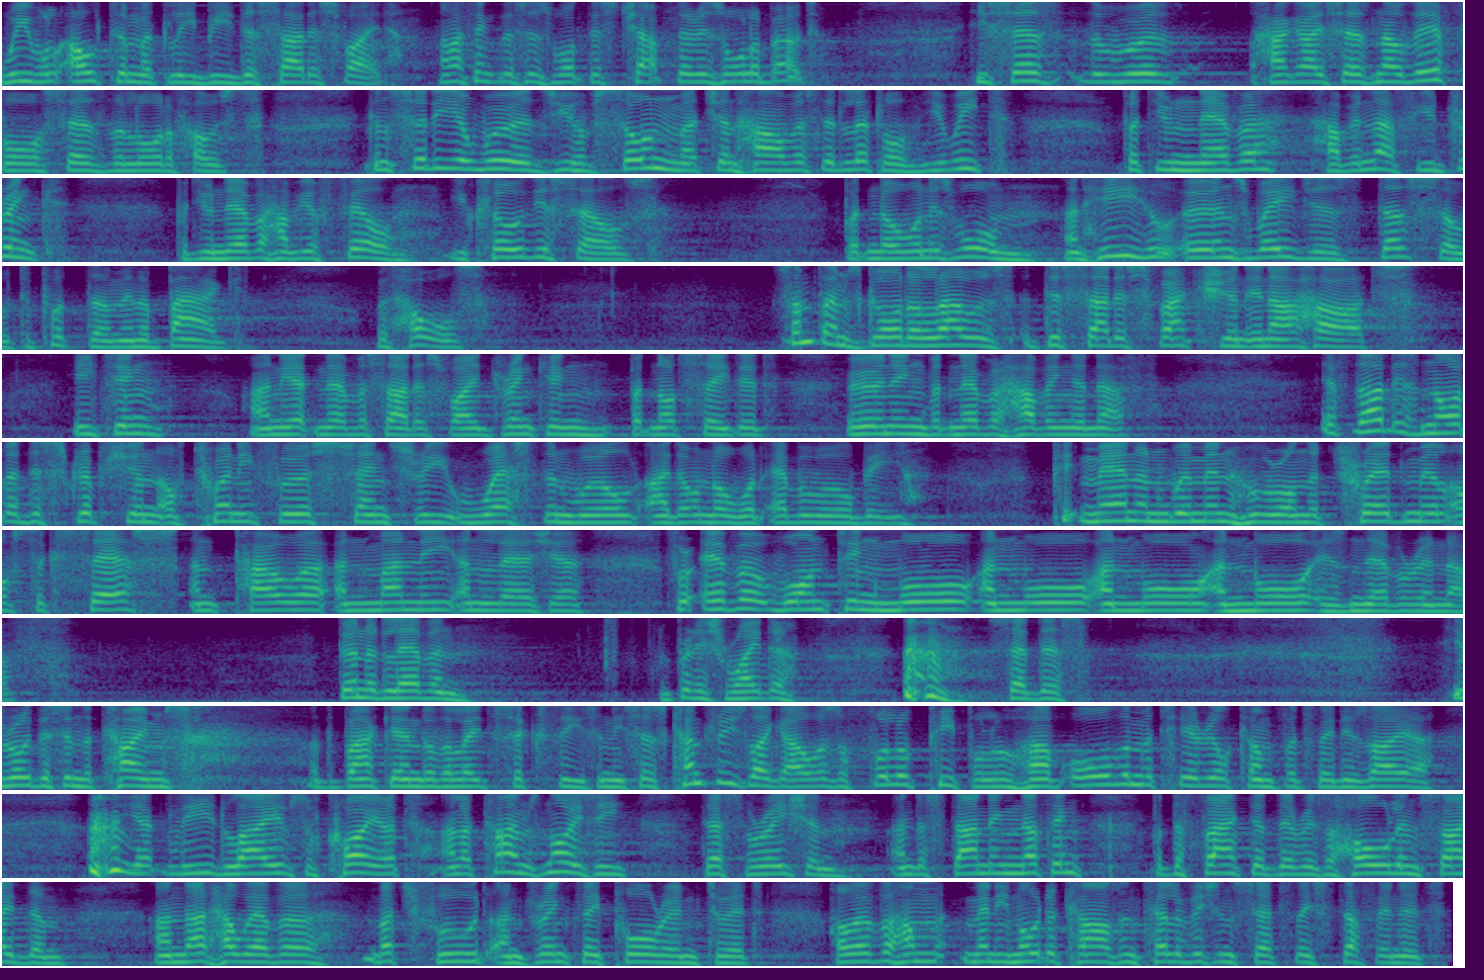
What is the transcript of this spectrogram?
we will ultimately be dissatisfied. And I think this is what this chapter is all about. He says, the word, Haggai says, Now therefore, says the Lord of hosts, consider your words. You have sown much and harvested little. You eat, but you never have enough. You drink, but you never have your fill. You clothe yourselves, but no one is warm. And he who earns wages does so to put them in a bag with holes. Sometimes God allows dissatisfaction in our hearts, eating and yet never satisfied, drinking but not sated, earning but never having enough. If that is not a description of 21st century Western world, I don't know what ever will be. Men and women who are on the treadmill of success and power and money and leisure, forever wanting more and more and more and more is never enough. Bernard Levin, a British writer, said this. He wrote this in the Times at the back end of the late 60s, and he says Countries like ours are full of people who have all the material comforts they desire, yet lead lives of quiet and at times noisy desperation, understanding nothing but the fact that there is a hole inside them, and that however much food and drink they pour into it, however how many motor cars and television sets they stuff in it,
